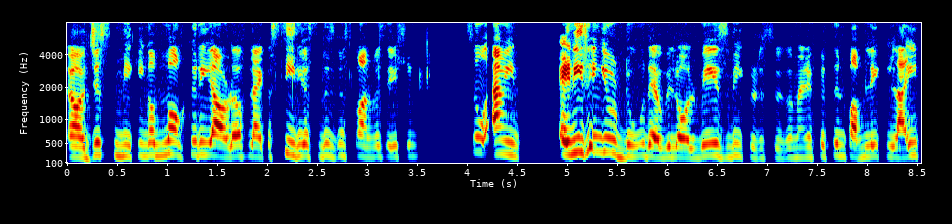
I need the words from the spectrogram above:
uh, just making a mockery out of like a serious business conversation? So i mean anything you do there will always be criticism and if it's in public light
